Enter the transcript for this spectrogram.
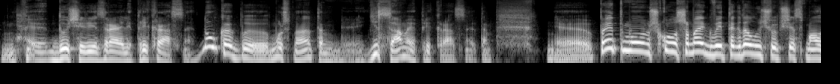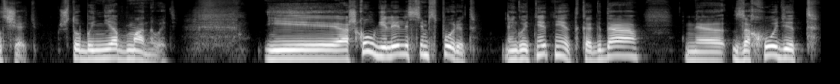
дочери Израиля прекрасны. Ну, как бы, может, она там не самая прекрасная. Там. Поэтому школа Шамай говорит, тогда лучше вообще смолчать, чтобы не обманывать. И, а школа Гелеля с ним спорит. Он говорит, нет-нет, когда заходит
